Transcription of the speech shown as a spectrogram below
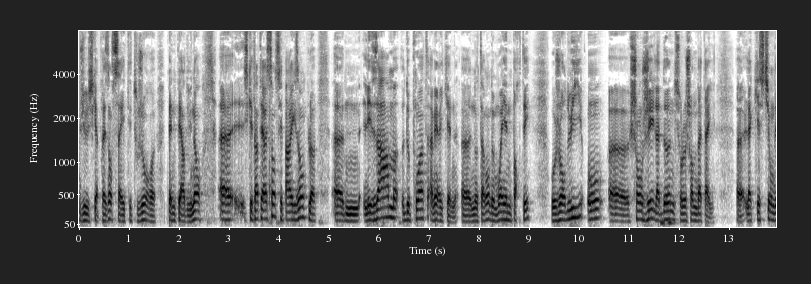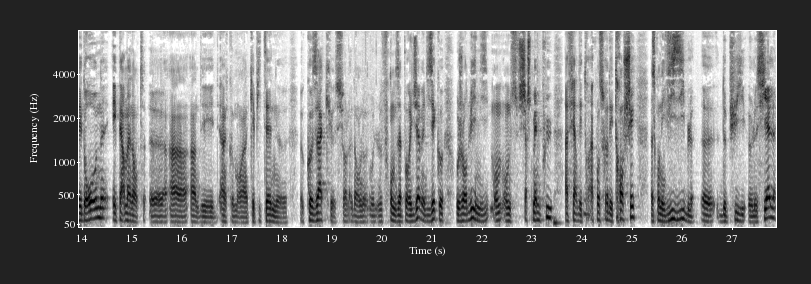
jusqu'à présent, ça a été toujours peine perdue. Non. ce qui est intéressant, c'est par exemple les armes de pointe américaines, notamment de moyenne portée, aujourd'hui, ont euh, changé la donne sur le champ de bataille. Euh, la question des drones est permanente. Euh, un, des, comment, un capitaine cosaque sur, dans le, front de Zaporizhia me disait qu'aujourd'hui, on, ne cherche même plus à construire des tranchées parce qu'on est visible depuis le ciel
